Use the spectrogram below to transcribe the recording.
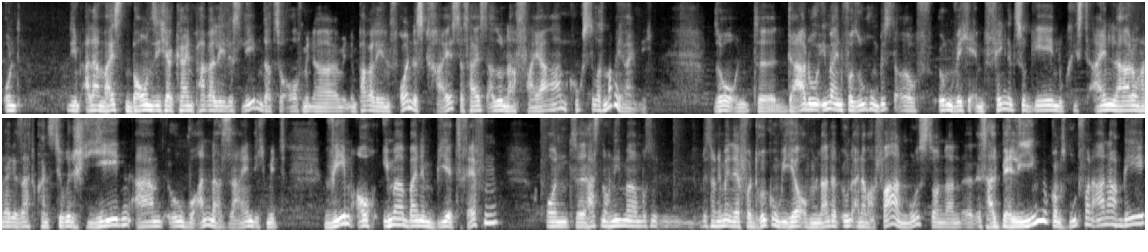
und die allermeisten bauen sich ja kein paralleles Leben dazu auf mit, einer, mit einem parallelen Freundeskreis. Das heißt also, nach Feierabend guckst du, was mache ich eigentlich? So, und äh, da du immer in Versuchung bist, auf irgendwelche Empfänge zu gehen, du kriegst Einladung, hat er gesagt, du kannst theoretisch jeden Abend irgendwo anders sein, dich mit wem auch immer bei einem Bier treffen und äh, hast noch nie mal, musst, bist noch nicht mal in der Verdrückung, wie hier auf dem Land, dass irgendeiner mal fahren muss, sondern äh, ist halt Berlin, du kommst gut von A nach B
